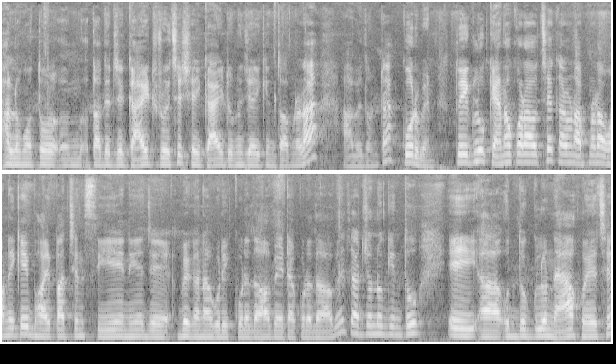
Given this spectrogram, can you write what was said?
ভালো মতো তাদের যে গাইড রয়েছে, সেই গাইড অনুযায়ী কিন্তু আপনারা আবেদনটা করবেন। তো এগুলো কেন করা হচ্ছে? কারণ আপনারা অনেকেই ভয় পাচ্ছেন সিএ নিয়ে যে বেগানাগরিক করে দেওয়া হবে, এটা করে দেওয়া হবে। যার জন্য কিন্তু এই উদ্যোগগুলো নেওয়া হয়েছে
